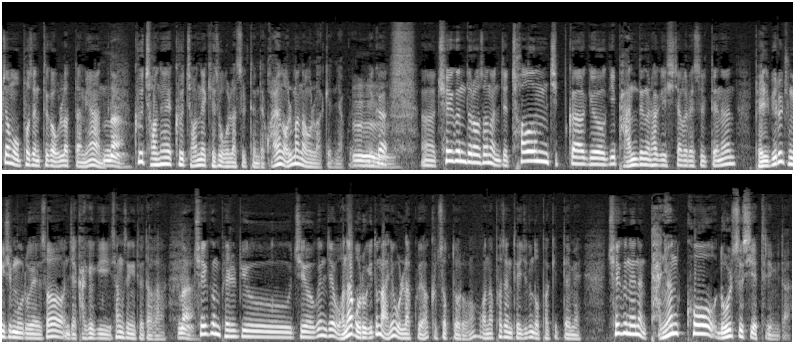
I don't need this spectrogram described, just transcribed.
15.5%가 올랐다면 네. 그 전에 그 전에 계속 올랐을 텐데 과연 얼마나 올랐겠냐고요. 음. 그러니까 어, 최근 들어서는 이제 처음 집 가격이 반등을 하기 시작을 했을 때는 벨뷰를 중심으로 해서 이제 가격이 상승이 되다가 네. 최근 벨뷰 지역은 이제 워낙 오르기도 많이 올랐고요. 급속도로 워낙 퍼센테이지도 높았기 때문에 최근에는 단연코 놀스 시애틀입니다.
